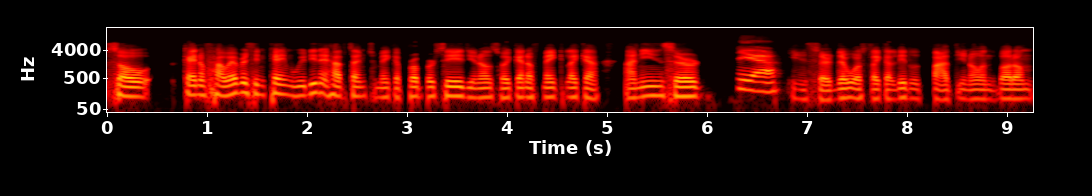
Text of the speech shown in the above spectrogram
so kind of how everything came, we didn't have time to make a proper seat, you know, so I kind of make like a, an insert. Yeah. Insert. There was like a little pad, you know, on the bottom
